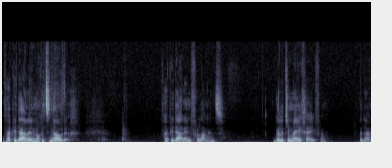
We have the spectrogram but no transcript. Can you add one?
Of heb je daarin nog iets nodig? Of heb je daarin verlangens? Ik wil het je meegeven. Bedankt.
